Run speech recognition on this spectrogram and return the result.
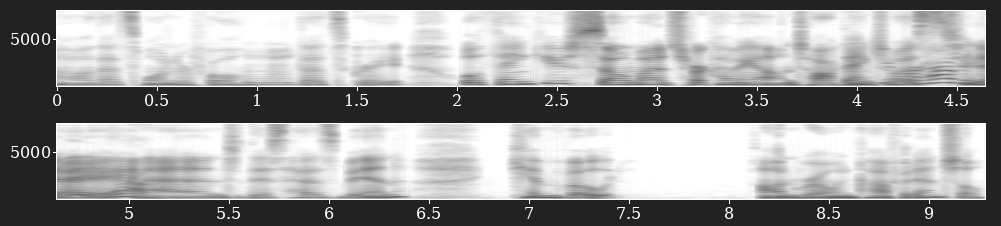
Oh, that's wonderful. Mm-hmm. That's great. Well, thank you so much for coming out and talking thank to us today. Me, yeah. And this has been Kim Vogt on Rowan Confidential.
